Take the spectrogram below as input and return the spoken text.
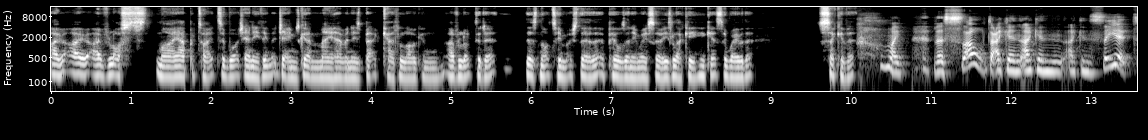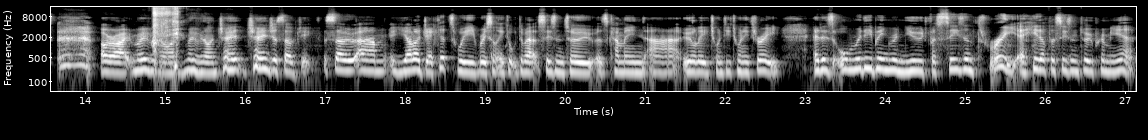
I, I have lost my appetite to watch anything that James Gunn may have in his back catalogue, and I've looked at it. There's not too much there that appeals anyway, so he's lucky he gets away with it sick of it. Oh my, the salt! I can, I can, I can see it. All right, moving on, moving on. Change, change the subject. So, um, Yellow Jackets. We recently talked about season two is coming uh, early 2023. It has already been renewed for season three ahead of the season two premiere,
